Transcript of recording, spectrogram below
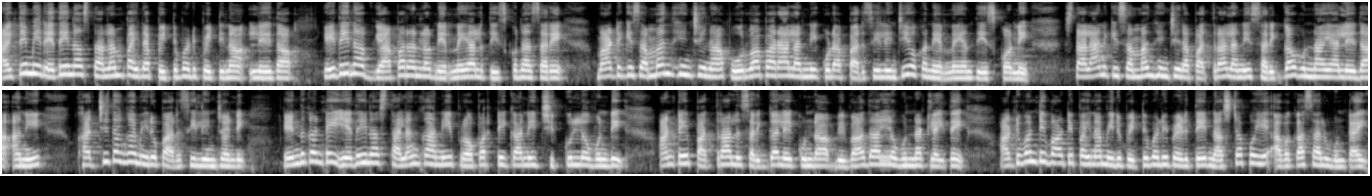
అయితే మీరు ఏదైనా స్థలం పైన పెట్టుబడి పెట్టినా లేదా ఏదైనా వ్యాపారంలో నిర్ణయాలు తీసుకున్నా సరే వాటికి సంబంధించిన పూర్వాపరాలన్నీ కూడా పరిశీలించి ఒక నిర్ణయం తీసుకోండి. స్థలానికి సంబంధించిన పత్రాలన్నీ సరిగ్గా ఉన్నాయా లేదా అని ఖచ్చితంగా మీరు పరిశీలించండి. ఎందుకంటే ఏదైనా స్థలం కానీ ప్రాపర్టీ కానీ చిక్కుల్లో ఉండి అంటే పత్రాలు సరిగ్గా లేకుండా వివాదాల్లో ఉన్నట్లయితే అటువంటి వాటిపైన మీరు పెట్టుబడి పెడితే నష్టపోయే అవకాశాలు ఉంటాయి.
